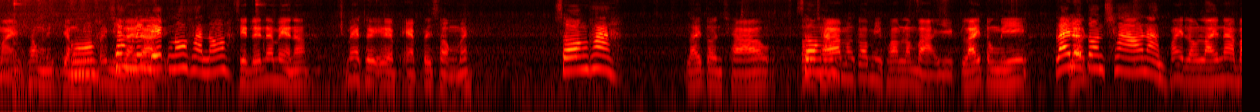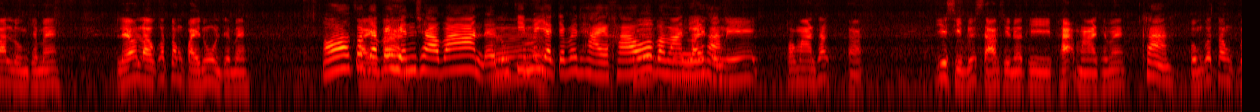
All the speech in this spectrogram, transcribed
หม่ ๆ ช่องนี้ยังอ๋อไม่มีช่องรายได้เล็กๆเนาะค่ะเนาะเสร็จเลยนะแม่เนาะแม่เคยแอบแอบไปส่องไหมซองค่ะ ไลฟ์ตอนเช้าตส่ออนงเช้ามันก็มีความลำบากอีกไลฟ์ตรงนี้ ไลฟ์แล้แล้ววตอนเช้านั่นไม่เราไลฟ์หน้าบ้านลุงใช่ไหมแล้วเราก็ต้องไปนู่นใช่ไหม อ๋อก็จะไปไปบ้านเห็นชาวบ้านแต่เออลุงจิมไม่อยากจะไปถ่ายเขาคือประมาณนี้ไลฟ์ตค่ะ รงนี้ประมาณสักอะยี่สิบหรือสามสิบนาทีพระมาใช่ไหม ค่ะ ผมก็ต้องไป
